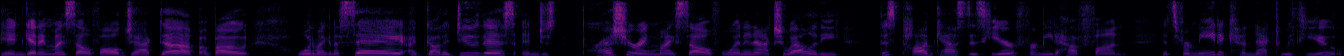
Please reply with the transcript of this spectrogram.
and getting myself all jacked up about what am I going to say? I've got to do this, and just pressuring myself when in actuality, this podcast is here for me to have fun. It's for me to connect with you.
